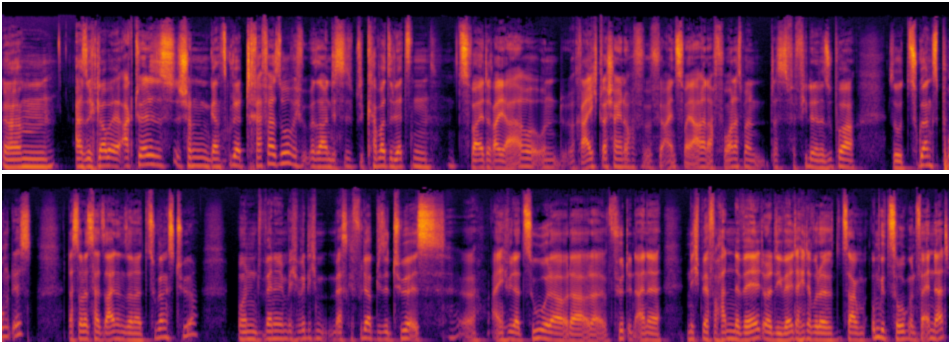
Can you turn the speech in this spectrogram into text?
Ähm, also ich glaube, aktuell ist es schon ein ganz guter Treffer so. Ich würde mal sagen, das covert die letzten zwei, drei Jahre und reicht wahrscheinlich noch für, für ein, zwei Jahre nach vorne, dass man, dass es für viele ein super so Zugangspunkt ist. Das soll es halt sein in so einer Zugangstür. Und wenn ich wirklich das Gefühl habe, diese Tür ist äh, eigentlich wieder zu oder, oder, oder führt in eine nicht mehr vorhandene Welt oder die Welt dahinter wurde sozusagen umgezogen und verändert,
